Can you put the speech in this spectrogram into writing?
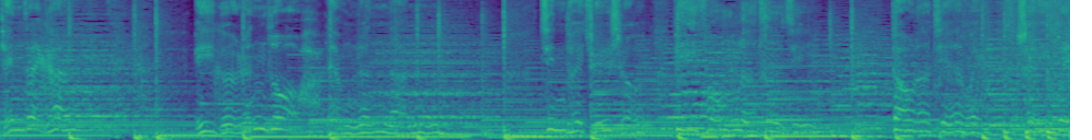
天在看。一个人做两人难，进退取舍，逼疯了自己。到了结尾，谁最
